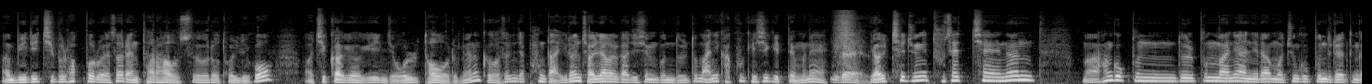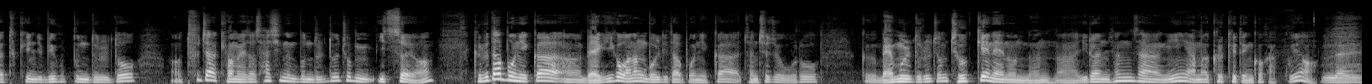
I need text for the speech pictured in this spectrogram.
어, 미리 집을 확보로 해서 렌탈 하우스로 돌리고 어, 집 가격이 이제 올, 더 오르면 그것을 이제 판다. 이런 전략을 가지신 분들도 많이 갖고 계시기 때문에 네. 열채 중에 두세 채는 뭐 한국 분들뿐만이 아니라 뭐 중국 분들이라든가 특히 이제 미국 분들도 어, 투자 겸해서 사시는 분들도 좀 있어요. 그러다 보니까 어, 매기가 워낙 몰리다 보니까 전체적으로 그 매물들을 좀 적게 내놓는 아, 이런 현상이 아마 그렇게 된 것 같고요. 네.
